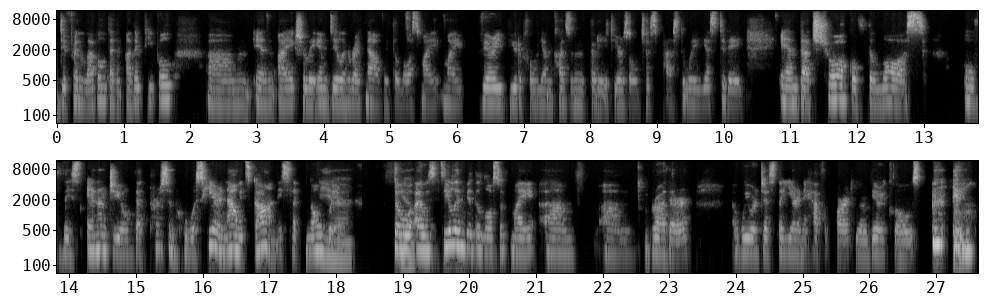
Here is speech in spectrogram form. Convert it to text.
different level than other people. Um, and I actually am dealing right now with the loss. My my very beautiful young cousin, 38 years old, just passed away yesterday. And that shock of the loss of this energy of that person who was here, and now it's gone. It's like nowhere. yeah, So Yeah. I was dealing with the loss of my um, um, brother. We were just a year and a half apart. We were very close.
